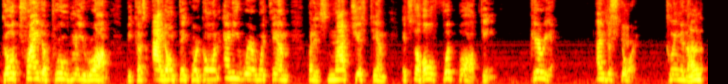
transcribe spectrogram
go try to prove me wrong because I don't think we're going anywhere with him. But it's not just him, it's the whole football team, period. End the story. Clean it up.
